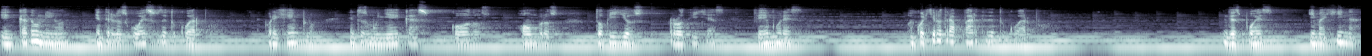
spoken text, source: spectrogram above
en cada unión entre los huesos de tu cuerpo, por ejemplo, en tus muñecas, codos, hombros, tobillos, rodillas, fémures o en cualquier otra parte de tu cuerpo. Después, imagina,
